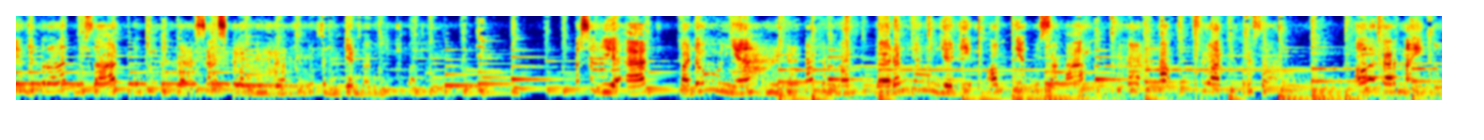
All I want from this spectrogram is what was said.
yang diperoleh perusahaan untuk diproses terlebih dahulu Persediaan pada umumnya dihubungkan dengan barang yang menjadi objek usaha pokok suatu perusahaan. Oleh karena itu,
